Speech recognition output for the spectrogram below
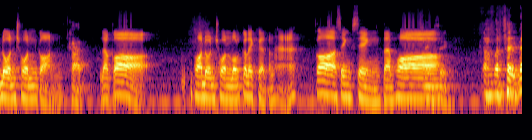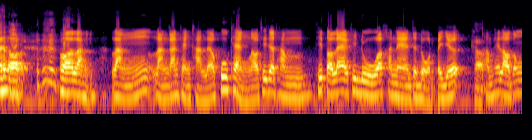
โดนชนก่อน ครับ แล้วก็พอโดนชนรถก็เลยเกิดปัญหา ก็เซ็งๆ แต่พอ เซ็งๆอะมันเซ็งแน่นอน พอหลังหลังหลังการแข่งขันแล้วคู่แข่งเราที่จะทำที่ตอนแรกที่ดูว่าคะแนนจะโดดไปเยอะครับทำให้เราต้อง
